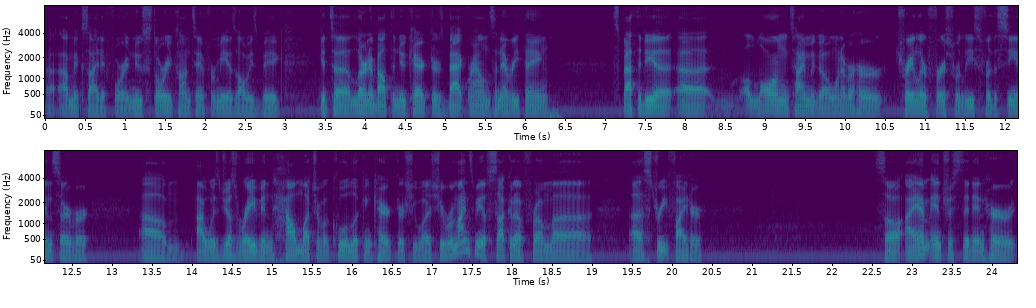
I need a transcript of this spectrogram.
uh, I'm excited for it. New story content for me is always big. Get to learn about the new characters' backgrounds and everything. Spathodea, uh, a long time ago, whenever her trailer first released for the CN server, um, I was just raving how much of a cool looking character she was. She reminds me of Sakura from uh, uh, Street Fighter. So I am interested in her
